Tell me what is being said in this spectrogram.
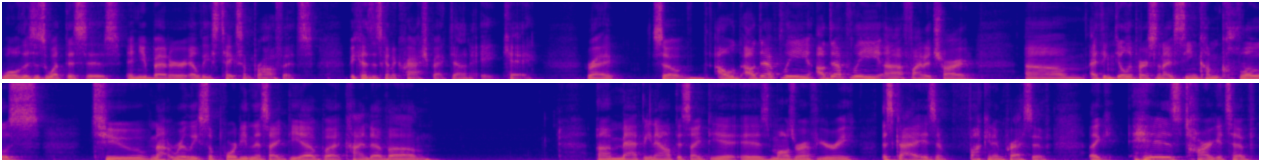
Well, this is what this is, and you better at least take some profits because it's going to crash back down to 8k, right? So I'll I'll definitely I'll definitely uh, find a chart. Um, I think the only person I've seen come close to not really supporting this idea, but kind of um, uh, mapping out this idea is Mazarov Yuri. This guy is fucking impressive. Like his targets have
